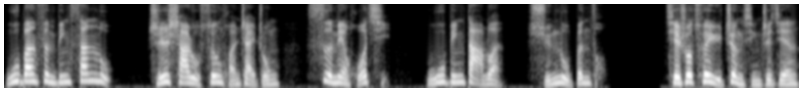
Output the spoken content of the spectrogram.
吴班分兵三路，直杀入孙桓寨中，四面火起。吴兵大乱，寻路奔走。且说崔宇正行之间，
